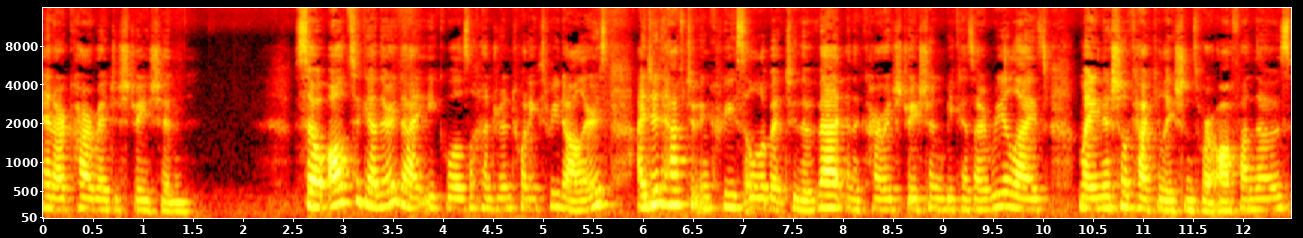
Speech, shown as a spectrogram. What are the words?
and our car registration. So altogether, that equals $123. I did have to increase a little bit to the vet and the car registration because I realized my initial calculations were off on those.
